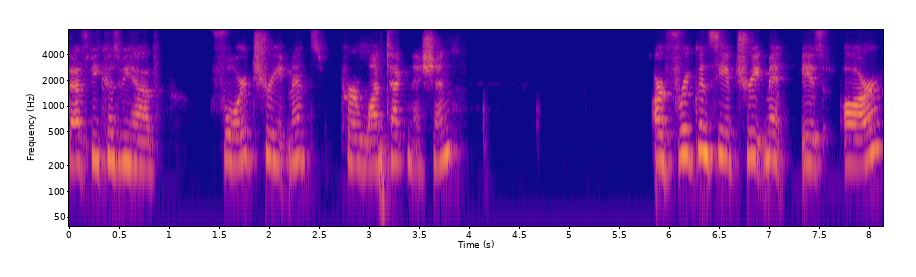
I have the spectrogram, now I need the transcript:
That's because we have four treatments per one technician. Our frequency of treatment is R.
